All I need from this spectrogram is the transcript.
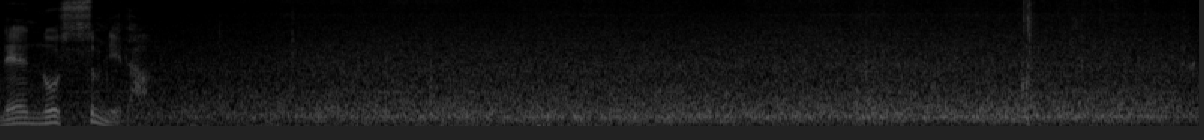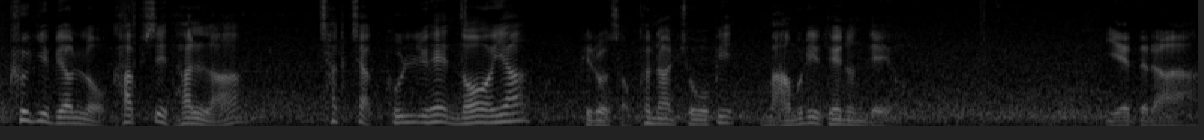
내놓습니다. 크기별로 값이 달라 착착 분류해 넣어야 비로소 그날 조업이 마무리되는데요. 얘들아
